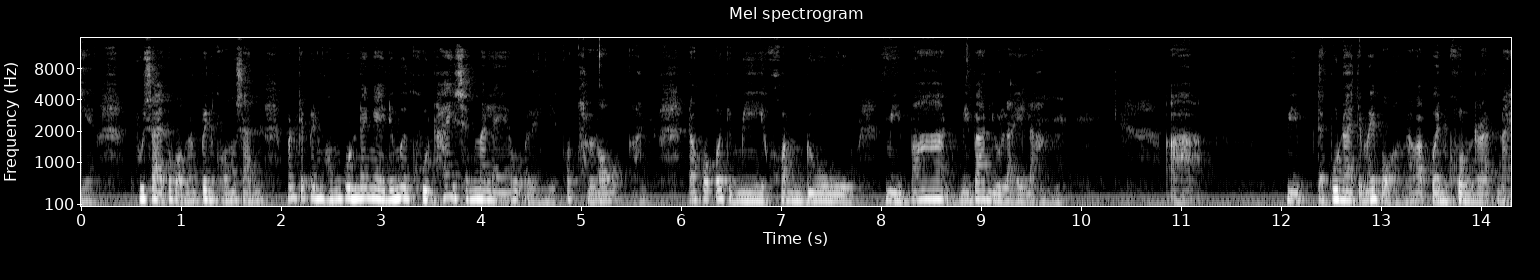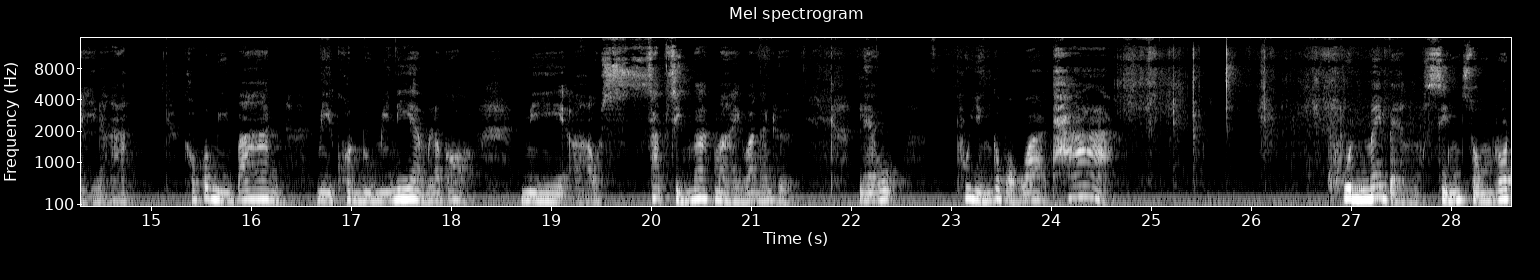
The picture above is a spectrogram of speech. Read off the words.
เงี้ยผู้ชายก็บอกมันเป็นของฉัน มันจะเป็นของคุณได้ไงในเมื่อคุณให้ฉันมาแล้วอะไรเงี้ยก็ทะเลาะกัน แล้วเขาก็จะมีคอนโดมีบ้านมีบ้านอยู่หลายหลังอ่า มีแต่ปูนาจะไม่บอกนะว่าเป็นคนรัฐไหนนะคะเขาก็มีบ้านมีคอนโดมิเนียมแล้วก็มีทรัพย์สินมากมายว่างั้นเถอะ แล้วผู้หญิงก็บอกว่าถ้า คุณไม่แบ่งสินสมรส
